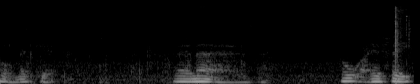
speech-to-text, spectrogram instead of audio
Oh, medkit. Very nice. Oh, I hear feet.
